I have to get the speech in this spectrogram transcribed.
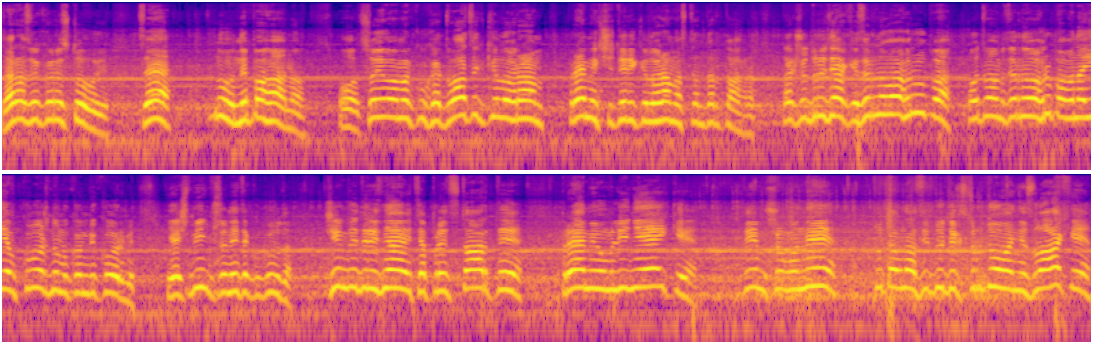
Зараз використовую. Це ну, непогано. От, соєва макуха 20 кг, премік 4 кг стандарт агро. Так що, друзяки, зернова група, от вам зернова група, вона є в кожному комбікормі. Ячмінь, пшениця, кукурудза. Чим відрізняються предстарти преміум лінійки? Тим, що вони, тут у нас йдуть екструдовані злаки,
